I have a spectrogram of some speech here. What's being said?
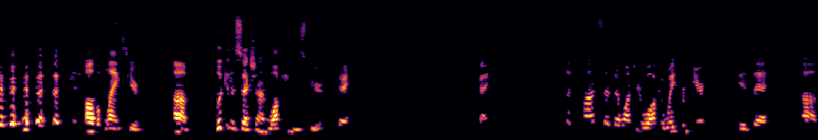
all the blanks here. Um, look in the section on walking in the Spirit, okay? Okay. The concept I want you to walk away from here is that um,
